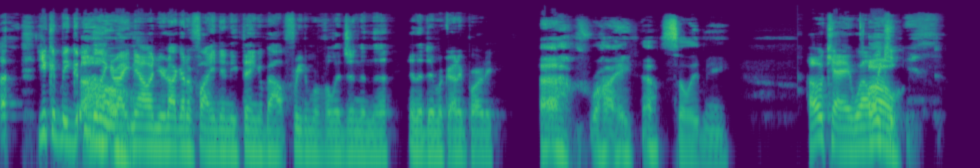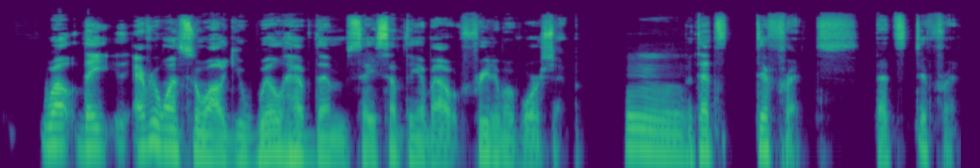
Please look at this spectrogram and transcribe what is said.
you could be googling oh. right now, and you're not going to find anything about freedom of religion in the in the Democratic Party. Uh, right. Oh, silly me. Okay. Well, oh. we well, they every once in a while you will have them say something about freedom of worship, hmm. but that's different. That's different.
